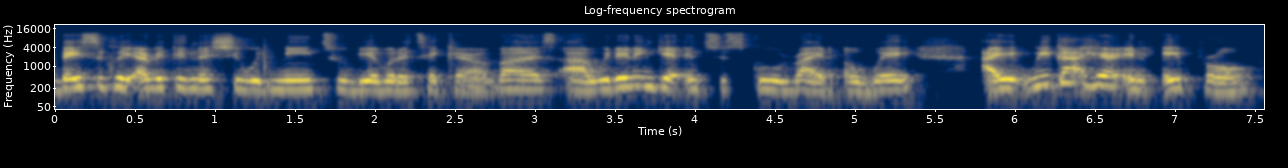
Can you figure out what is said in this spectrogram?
basically everything that she would need to be able to take care of us. Uh, we didn't get into school right away. I we got here in April,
